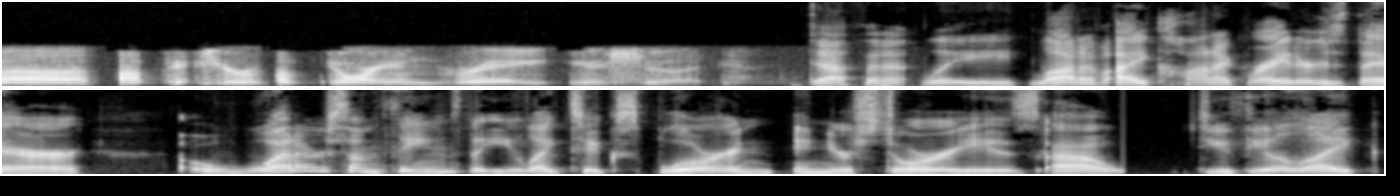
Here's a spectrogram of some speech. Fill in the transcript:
uh, A Picture of Dorian Gray, you should. Definitely. A lot of iconic writers there. What are some themes that you like to explore in, in your stories? Uh, do you feel like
